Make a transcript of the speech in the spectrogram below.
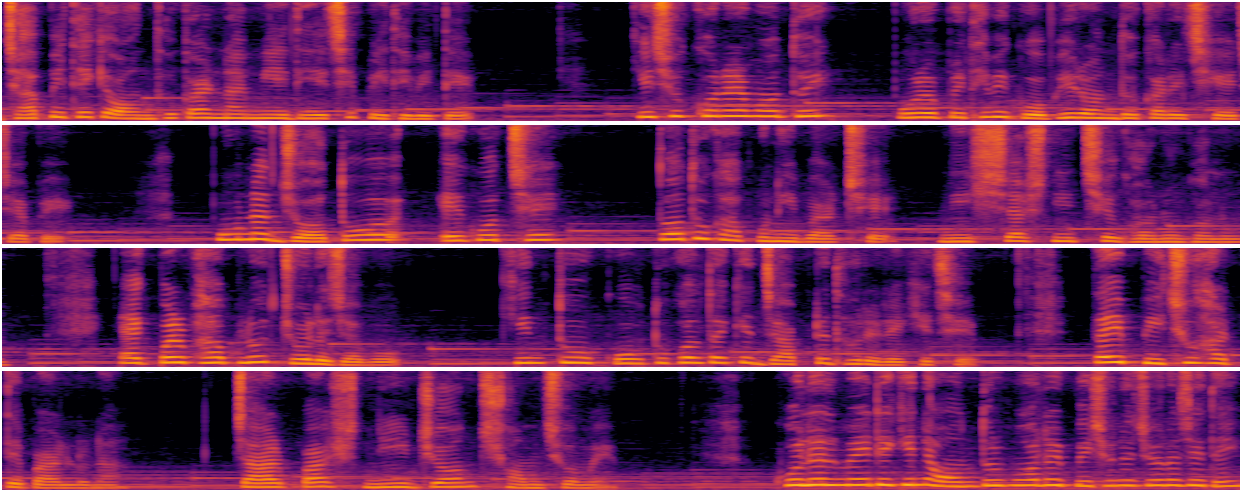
ঝাঁপি থেকে অন্ধকার নামিয়ে দিয়েছে পৃথিবীতে। কিছুক্ষণের মধ্যেই পুরো পৃথিবী গভীর অন্ধকারে ছেয়ে যাবে। পূর্ণা যত এগোচ্ছে, তত কাঁপুনি বাড়ছে। নিঃশ্বাস নিচ্ছে ঘন ঘন। একবার ভাবলো, চলে যাব। কিন্তু কৌতূহল তাকে জাপটে ধরে রেখেছে। তাই পিছু হাঁটতে পারল না। চারপাশ নির্জন, ছমছমে। খলিল মেয়েটি কিনে অন্তর্মহলের পিছনে চলে যেতেই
